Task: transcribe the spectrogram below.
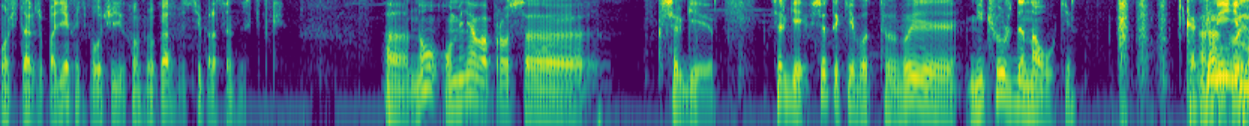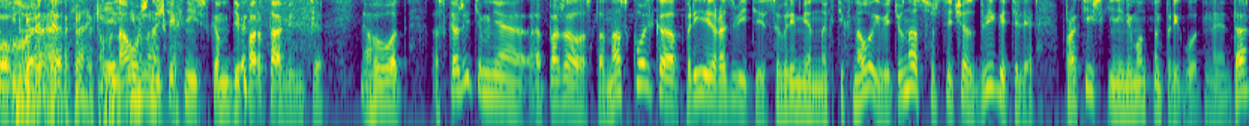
Можете также подъехать и получить дисконтную карту с 10% скидкой. Э, Ну, у меня вопрос э, к Сергею. Сергей, все-таки вот вы не чужды науки. Как Раз вы минимум. служите Так, в научно-техническом департаменте. Вот. Скажите мне, э, пожалуйста, насколько при развитии современных технологий, ведь у нас сейчас двигатели практически неремонтно пригодные, да?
